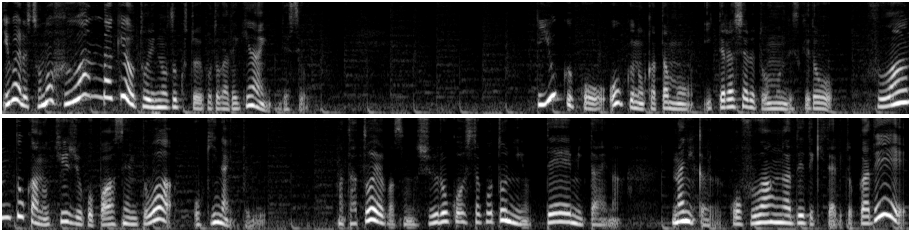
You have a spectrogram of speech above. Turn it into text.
いわゆるその不安だけを取り除くということができないんですよ。でよくこう多くの方も言ってらっしゃると思うんですけど不安とかの95%は起きないという、まあ、例えばその収録をしたことによってみたいな何かこう不安が出てきたりとかで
